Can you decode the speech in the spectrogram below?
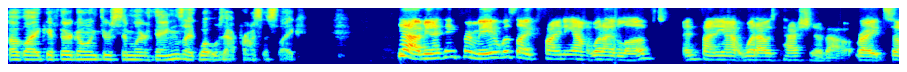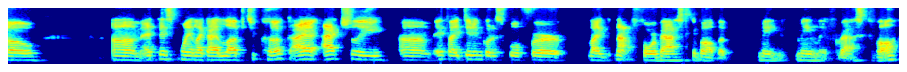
of like if they're going through similar things, like what was that process like? yeah i mean i think for me it was like finding out what i loved and finding out what i was passionate about right? So um, at this point like i love to cook. I actually um, if i didn't go to school for like not for basketball but main, mainly for basketball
